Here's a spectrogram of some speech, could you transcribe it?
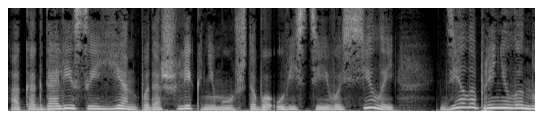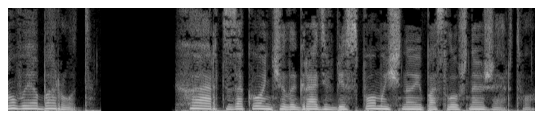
а когда Лис и Йен подошли к нему, чтобы увести его силой, дело приняло новый оборот. Харт закончил играть в беспомощную и послушную жертву.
